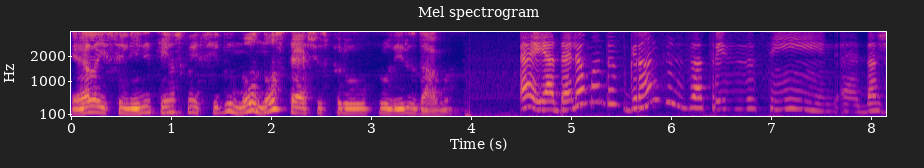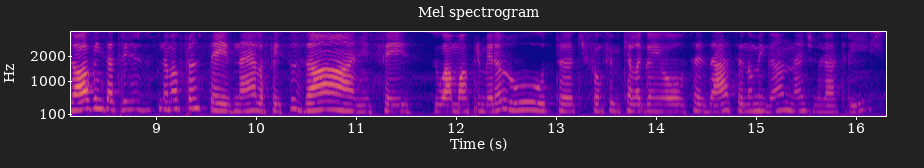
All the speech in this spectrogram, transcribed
ela e Celine tenham se conhecido no, nos testes para o Lírios d'Água. É, e a Adélia é uma das grandes atrizes, assim, é, das jovens atrizes do cinema francês, né? Ela fez Suzanne, fez O Amor à Primeira Luta, que foi um filme que ela ganhou o César, se eu não me engano, né? De melhor atriz.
